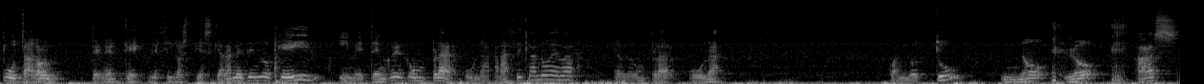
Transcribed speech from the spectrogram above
putadón tener que decir, hostia, es que ahora me tengo que ir y me tengo que comprar una gráfica nueva, tengo que comprar una... Cuando tú no lo has...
